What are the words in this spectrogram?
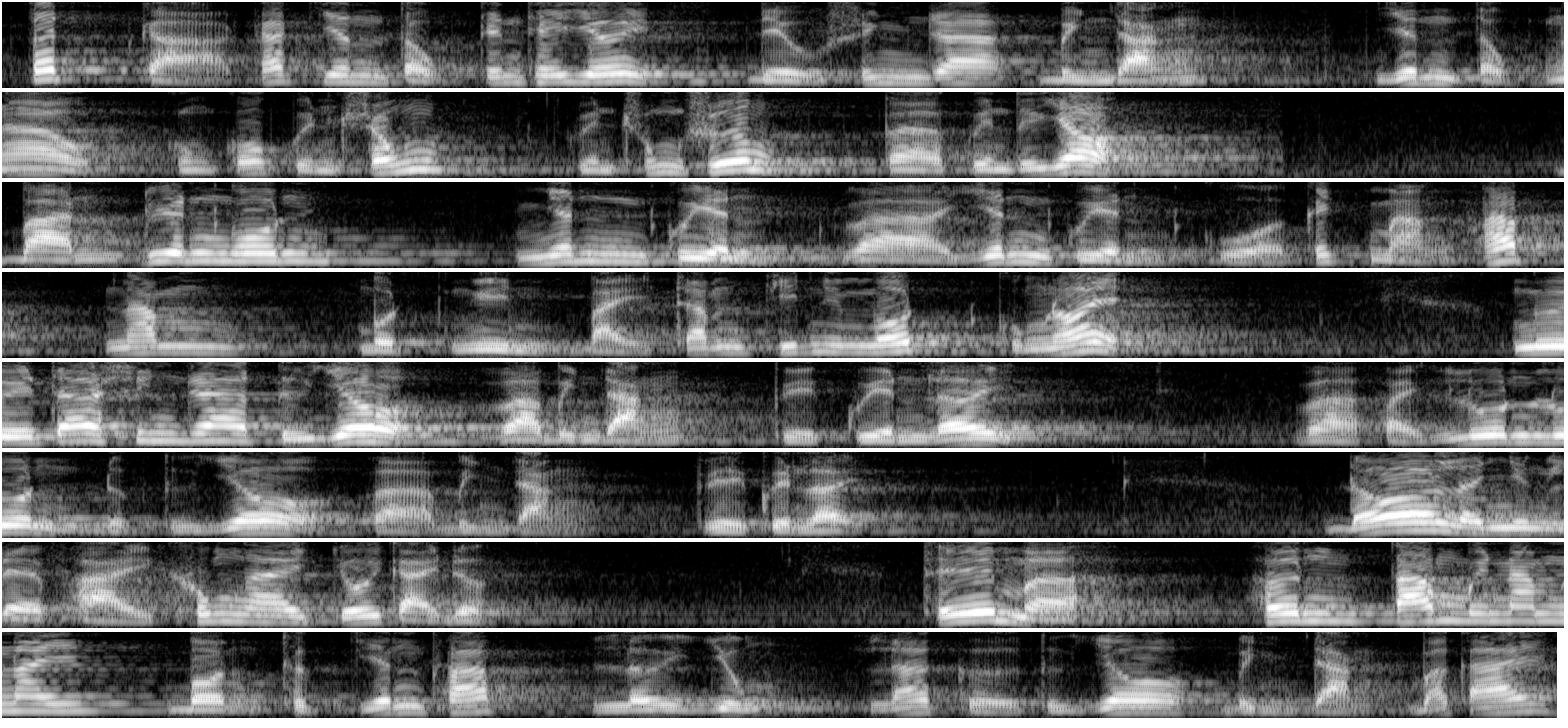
tất cả các dân tộc trên thế giới đều sinh ra bình đẳng. Dân tộc nào cũng có quyền sống, quyền sung sướng và quyền tự do. Bản tuyên ngôn nhân quyền và dân quyền của cách mạng Pháp năm 1791 cũng nói người ta sinh ra tự do và bình đẳng về quyền lợi và phải luôn luôn được tự do và bình đẳng về quyền lợi. Đó là những lẽ phải không ai chối cãi được. Thế mà hơn 80 năm nay, bọn thực dân Pháp lợi dụng lá cờ tự do, bình đẳng, bác ái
